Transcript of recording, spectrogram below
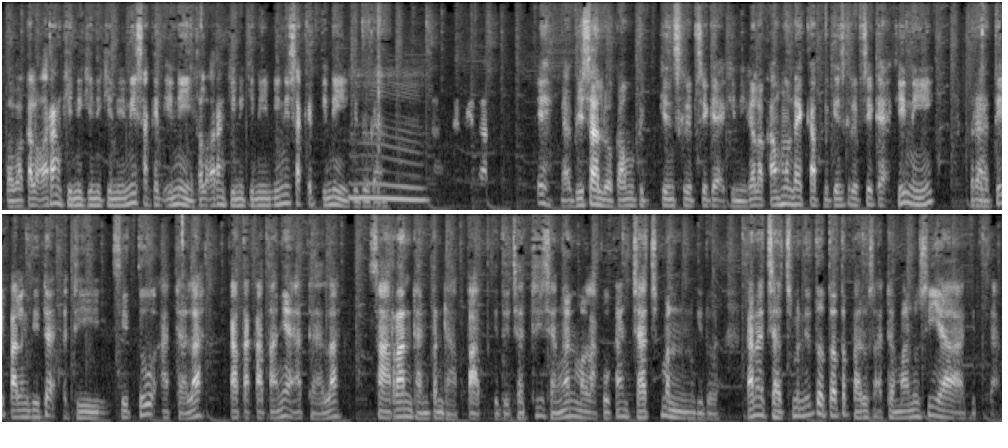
bahwa kalau orang gini gini gini ini sakit ini. Kalau orang gini gini ini sakit ini gitu kan. Hmm. eh nggak bisa loh kamu bikin skripsi kayak gini. Kalau kamu nekat bikin skripsi kayak gini berarti paling tidak di situ adalah kata-katanya adalah saran dan pendapat gitu. Jadi jangan melakukan judgement gitu. Karena judgement itu tetap harus ada manusia gitu kan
